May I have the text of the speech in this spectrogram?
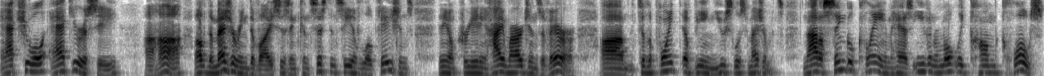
Actual accuracy aha, of the measuring devices and consistency of locations, you know, creating high margins of error um, to the point of being useless measurements. Not a single claim has even remotely come close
